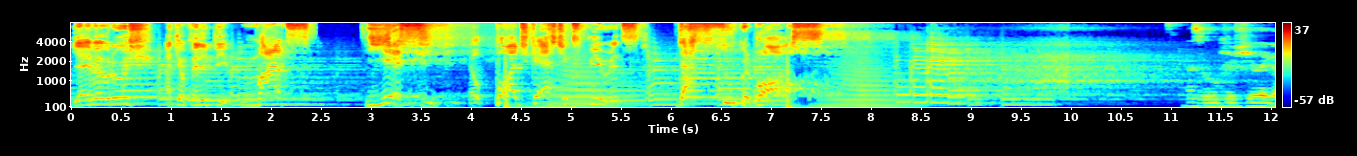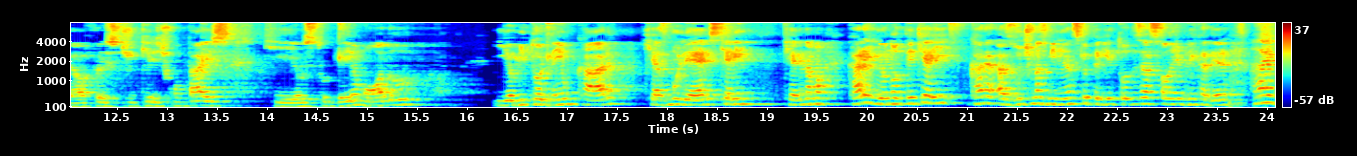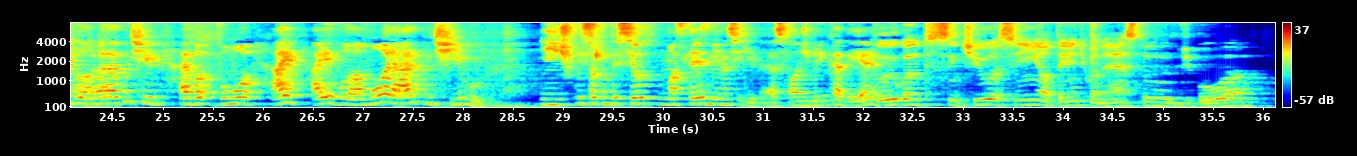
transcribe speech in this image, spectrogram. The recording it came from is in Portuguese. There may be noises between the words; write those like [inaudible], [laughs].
E aí, meu bruxo? Aqui é o Felipe Marx e esse é o Podcast Experience da Superboss. Mas o que eu achei legal foi isso, de querer te contar isso, que eu estudei o módulo e eu me tornei um cara que as mulheres querem querem namorar. Cara, e eu notei que aí, cara, as últimas meninas que eu peguei, todas elas falam de brincadeira. Ai, vou lá morar contigo. Ai, vou, vou ai, ai, vou lá morar contigo. E, tipo, isso aconteceu umas três meninas seguidas. Elas falam de brincadeira. Tudo quando tu se sentiu assim, autêntico, honesto, de boa.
